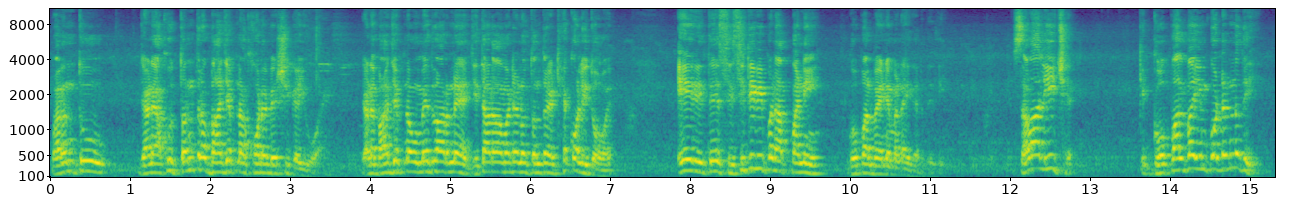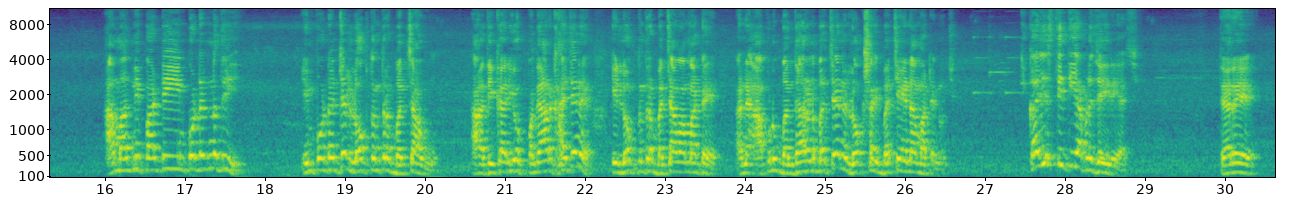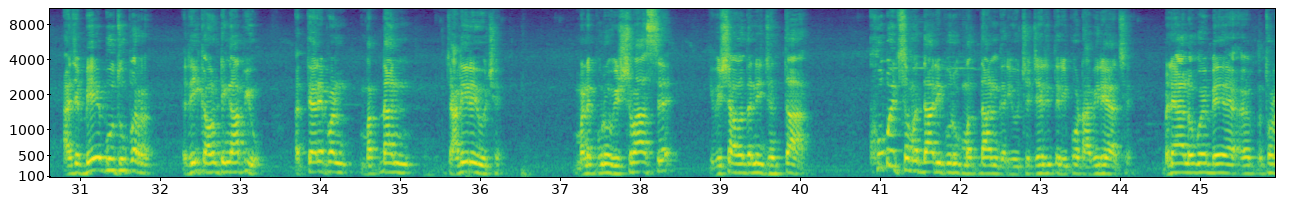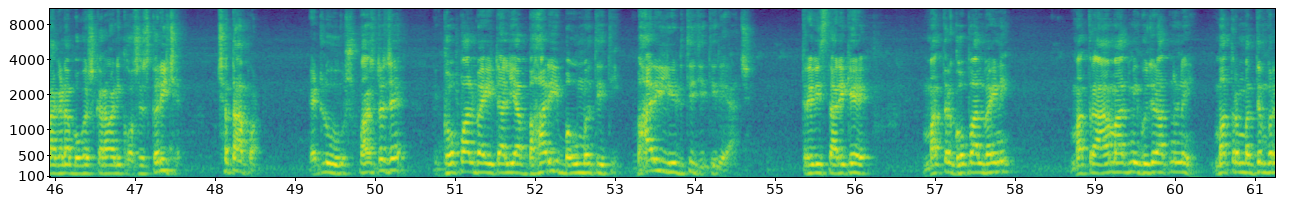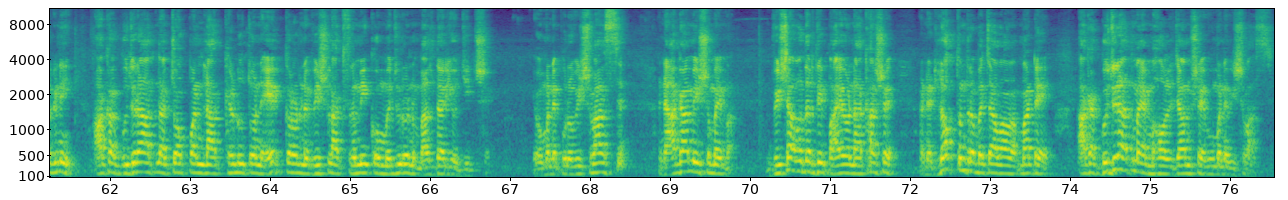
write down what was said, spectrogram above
પરંતુ જાણે આખું તંત્ર ભાજપના ખોળે બેસી ગયું હોય, જાણે ભાજપના ઉમેદવારને જીતાડવા માટેનો તંત્રએ ઠેકો લીધો હોય, એ રીતે સીસીટીવી પણ આપવાની ગોપાલભાઈને મનાઈ કરી દીધી. સવાલ એ છે કે ગોપાલભાઈ ઇમ્પોર્ટન્ટ નથી, આમ આદમી પાર્ટી ઇમ્પોર્ટન્ટ નથી. ઇમ્પોર્ટન્ટ છે લોકતંત્ર બચાવવું. આ અધિકારીઓ પગાર ખાય છે ને, એ લોકતંત્ર બચાવવા માટે અને આપણું બંધારણ બચે ને લોકશાહી બચે એના માટેનું છે. કઈ સ્થિતિ આપણે જઈ રહ્યા છીએ? ત્યારે આજે બે બૂથ ઉપર રીકાઉન્ટિંગ આપ્યું. અત્યારે પણ મતદાન ચાલી રહ્યું છે. મને પૂરો વિશ્વાસ છે કે વિસાવદરની જનતા ખૂબ જ સમજદારીપૂર્વક મતદાન કર્યું છે, જે રીતે રિપોર્ટ આવી રહ્યા છે. ભલે આ લોકોએ બે થોડા ઘણા બોગસ કરાવવાની કોશિશ કરી છે. છતાં પણ એટલું સ્પષ્ટ છે ગોપાલભાઈ ઇટાલિયા ભારી બહુમતીથી, ભારી લીડથી જીતી રહ્યા છે. ત્રેવીસ તારીખે માત્ર ગોપાલભાઈની માત્ર આમ આદમી ગુજરાતનું નહીં, માત્ર મધ્યમ વર્ગની આખા ગુજરાતના ચોપન લાખ ખેડૂતોને એક કરોડ ને વીસ લાખ શ્રમિકો, મજૂરો અને માલધારીઓ જીતશે. એવો મને પૂરો વિશ્વાસ છે અને આગામી સમયમાં વિસાવદરથી પાયો નાખાશે અને લોકતંત્ર બચાવવા માટે આખા ગુજરાતમાં એ માહોલ જામશે એવું મને વિશ્વાસ છે.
